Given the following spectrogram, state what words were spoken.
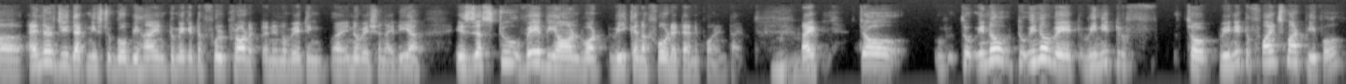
uh, energy that needs to go behind to make it a full product and innovating uh, innovation idea is just too way beyond what we can afford at any point in time mm-hmm. right so to you know to innovate we need to so we need to find smart people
